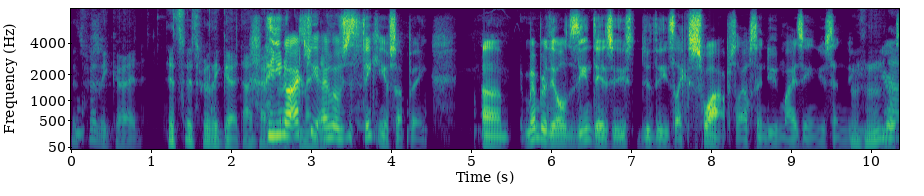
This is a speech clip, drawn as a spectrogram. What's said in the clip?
It's really good. It's it's really good. I Hey, you know, actually, I was just thinking of something. Um, remember the old zine days? We used to do these like swaps. I'll send you my zine, you send me Mhm. yours.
